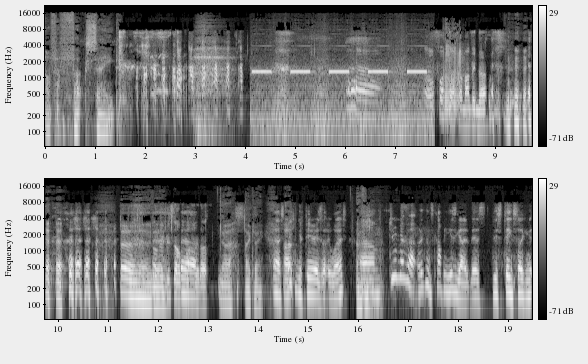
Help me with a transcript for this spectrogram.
Oh, for fuck's sake. fuck off! I'm having that. Oh, I'm having myself laughing at. Uh, okay. Uh, speaking of periods that we weren't, Uh-huh. um, do you remember? I think it was a couple of years ago. There's this thing circling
